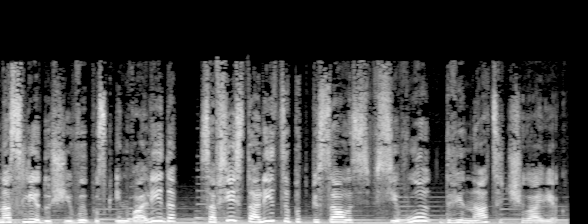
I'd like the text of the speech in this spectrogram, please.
На следующий выпуск «Инвалида» со всей столицы подписалось всего 12 человек.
